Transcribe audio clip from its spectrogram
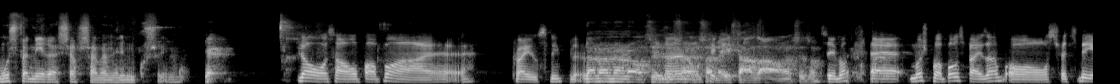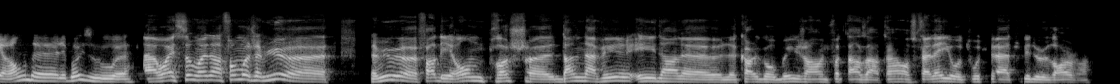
Moi, je fais mes recherches avant d'aller me coucher. là. Là, on, on part pas en euh, cryo sleep. là. Non, non, non, non, c'est juste un sommeil standard, hein, c'est ça. C'est bon. Euh, moi, je propose, par exemple, on se fait des rondes, euh, les boys, ou. euh, Ah ouais, ça, ouais, dans le fond, moi, j'aime mieux, euh, j'aime mieux faire des rondes proches euh, dans le navire et dans le, le cargo bay, genre une fois de temps en temps. On se relaye au tout, à toutes les deux heures. genre.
